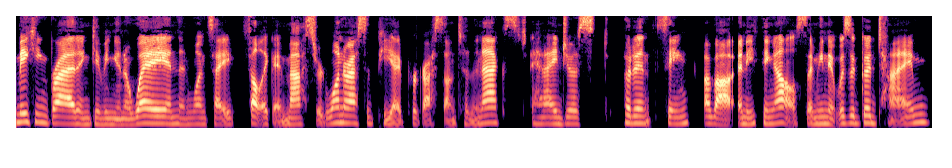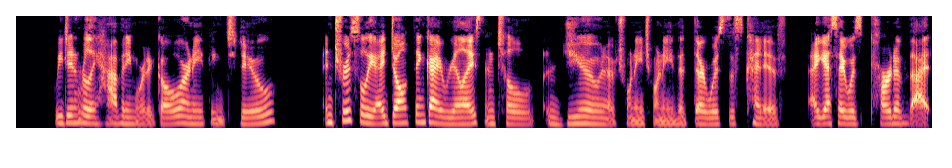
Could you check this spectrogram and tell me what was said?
making bread and giving it away. And then once I felt like I mastered one recipe, I progressed on to the next. And I just couldn't think about anything else. I mean, it was a good time. We didn't really have anywhere to go or anything to do. And truthfully, I don't think I realized until June of 2020 that there was this kind of, I guess I was part of that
